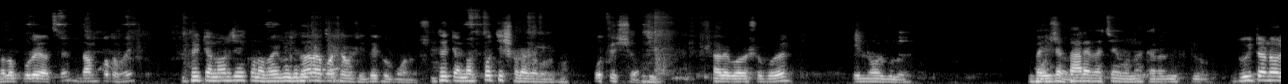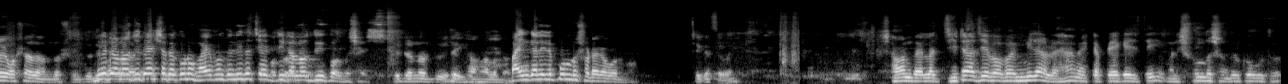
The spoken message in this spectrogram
ভালো পড়ে আছে। দাম কত ভাই? দুইটা নর যে কোনো ভাই বন্ধু তারা পাশাপাশি দেখুক মানুষ। দুইটা নর পঁচিশশো টাকা বলব। পঁচিশশো। সাড়ে বারোশো করে এই নরগুলো। ভাই এটা তারে বেচাবো না কারণ একটু দুইটা নরে অসাধারণ দর্শক। দুইটা নর যদি একসাথে কোনো ভাই বন্ধু নিতে চাই দুইটা নর দুই পড়ব শেষ। দুইটা নর দুই ভালো দাম। বাইঙ্গা নিলে পনেরোশো টাকা পড়ব। ঠিক আছে ভাই। শাওন বেলা যেটা যেভাবে মিলালো হ্যাঁ আমি একটা প্যাকেজ দিই মানে সুন্দর সুন্দর কবুতর।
